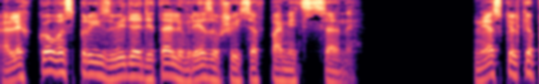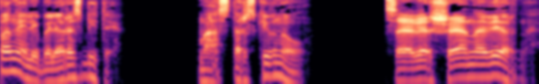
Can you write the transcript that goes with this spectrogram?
легко воспроизведя деталь, врезавшейся в память сцены. Несколько панелей были разбиты. Мастерс кивнул. «Совершенно верно.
